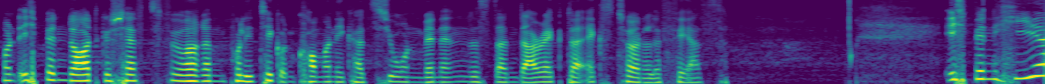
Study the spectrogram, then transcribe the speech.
und ich bin dort Geschäftsführerin Politik und Kommunikation. Wir nennen das dann Director External Affairs. Ich bin hier,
